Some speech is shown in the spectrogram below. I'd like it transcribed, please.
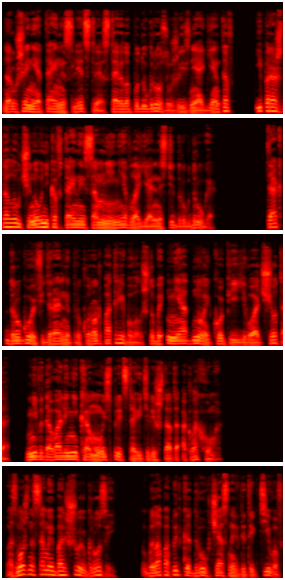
Нарушение тайны следствия ставило под угрозу жизни агентов и порождало у чиновников тайные сомнения в лояльности друг друга. Так другой федеральный прокурор потребовал, чтобы ни одной копии его отчета не выдавали никому из представителей штата Оклахома. Возможно, самой большой угрозой была попытка двух частных детективов,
